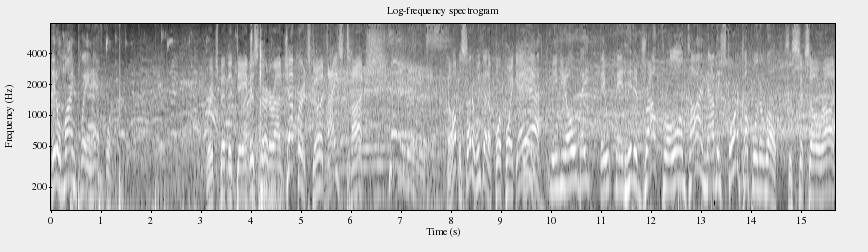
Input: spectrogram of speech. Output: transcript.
they don't mind playing half court. Richmond to Davis, turnaround jumper, it's good, nice touch. And all of a sudden, we've got a four-point game. Yeah, I mean, you know, they, they, they had hit a drought for a long time. Now they scored a couple in a row. It's a 6-0 run.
